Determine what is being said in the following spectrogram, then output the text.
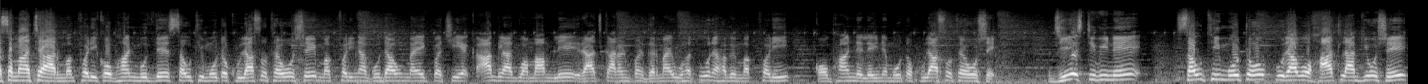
સમાચાર. મગફળી કૌભાંડ મુદ્દે સૌથી મોટો ખુલાસો થયો છે. મગફળીના ગોડાઉનમાં એક પછી એક આગ લાગવા મામલે રાજકારણ પણ ગરમાયું હતું અને હવે મગફળી કૌભાંડને લઈને મોટો ખુલાસો થયો છે. જીએસટીવીને સૌથી મોટો પુરાવો હાથ લાગ્યો છે.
